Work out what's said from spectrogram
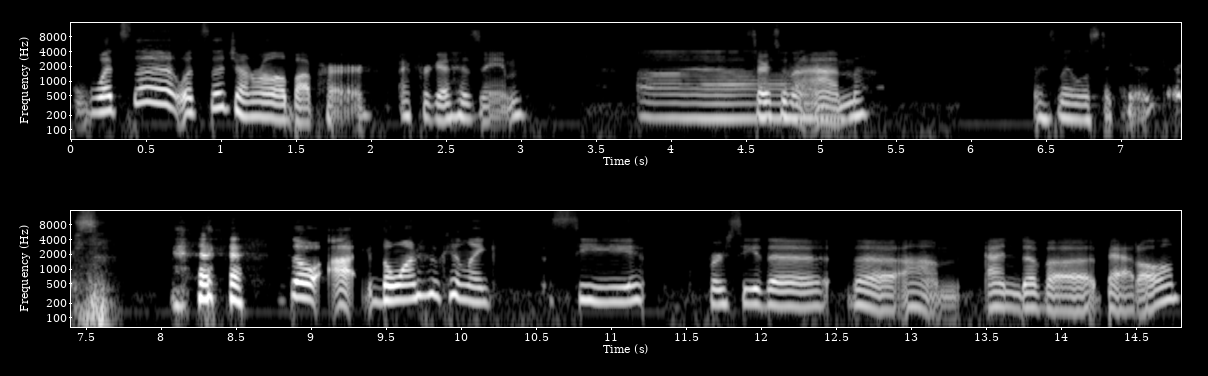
What's the what's the general above her? I forget his name. Uh, Starts with an M. Where's my list of characters? So I, the one who can like see foresee the the um end of a battle.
